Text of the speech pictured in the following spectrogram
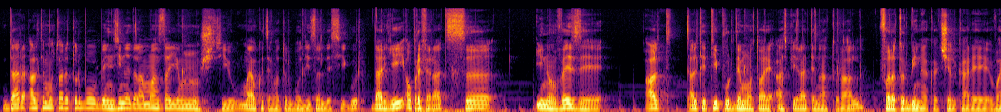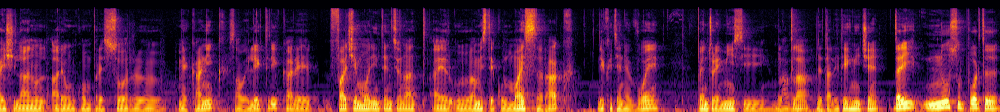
Dar alte motoare turbo benzină de la Mazda eu nu știu, mai au câteva turbo diesel desigur, dar ei au preferat să inoveze alt, alte tipuri de motoare aspirate natural, fără turbină, că cel care va ieși la anul are un compresor uh, mecanic sau electric care face în mod intenționat aer, uh, amestecul mai sărac decât e nevoie pentru emisii, bla bla, detalii tehnice, dar ei nu suportă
